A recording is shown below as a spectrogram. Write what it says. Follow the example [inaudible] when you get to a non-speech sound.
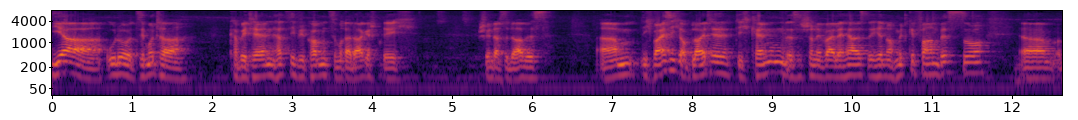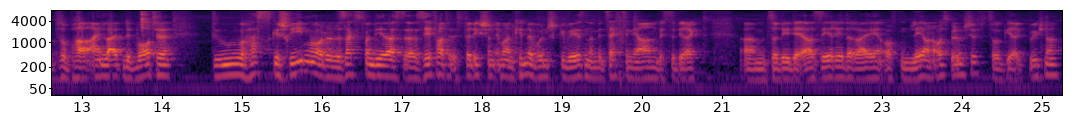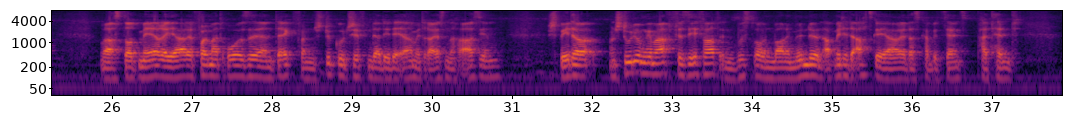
Ja, Udo Zimutter, Kapitän, herzlich willkommen zum Radargespräch. Schön, dass du da bist. Ähm, ich weiß nicht, ob Leute dich kennen, das ist schon eine Weile her, als du hier noch mitgefahren bist, so, äh, so ein paar einleitende Worte. Du hast geschrieben oder du sagst von dir, dass äh, Seefahrt ist für dich schon immer ein Kinderwunsch gewesen und mit 16 Jahren bist du direkt ähm, zur DDR-Seereederei auf dem Lehr- und Ausbildungsschiff, zur Georg Büchner. Warst dort mehrere Jahre Vollmatrose entdeckt von Stückgutschiffen der DDR mit Reisen nach Asien. Später ein Studium gemacht für Seefahrt in Wustrow und Warnemünde und ab Mitte der 80er Jahre das Kapitänspatent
